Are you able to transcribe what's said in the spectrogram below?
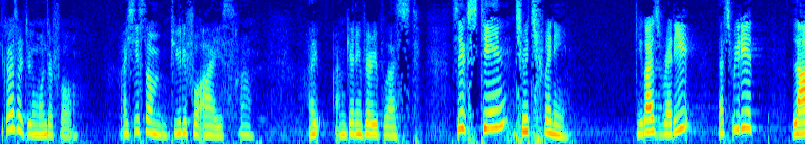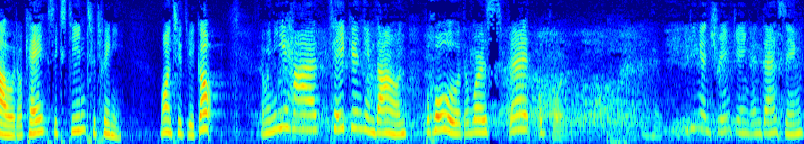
You guys are doing wonderful. I see some beautiful eyes. I, I'm getting very blessed. 16 to 20. You guys ready? Let's read it loud, okay? 16 to 20. One, two, three, go. And when he had taken him down, behold, there was spread eating and drinking and dancing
